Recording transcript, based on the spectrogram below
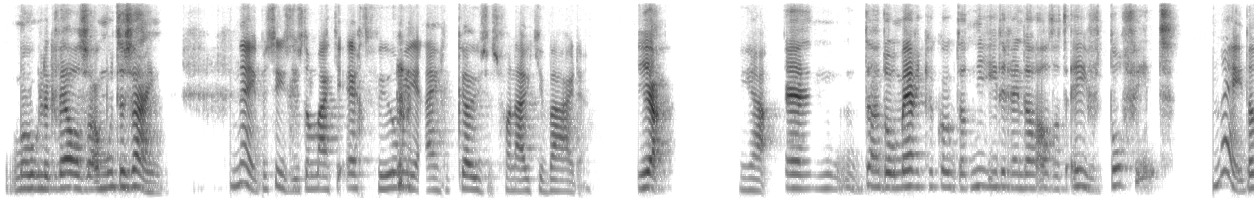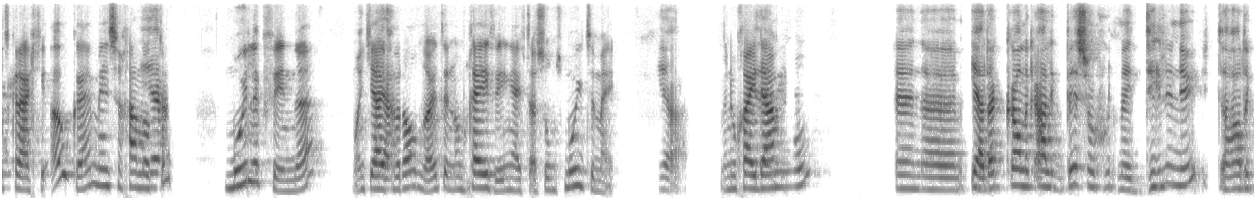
mogelijk wel zou moeten zijn. Nee, precies. Dus dan maak je echt veel meer je eigen keuzes vanuit je waarden. Ja, Ja. en daardoor merk ik ook dat niet iedereen dat altijd even tof vindt. Nee, dat krijg je ook, hè. Mensen gaan dat Ja. toch moeilijk vinden, want jij Ja. verandert en de omgeving heeft daar soms moeite mee. Ja, En hoe ga je daarmee om? en eh, ja, daar kan ik eigenlijk best wel goed mee dealen nu. Daar had ik,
